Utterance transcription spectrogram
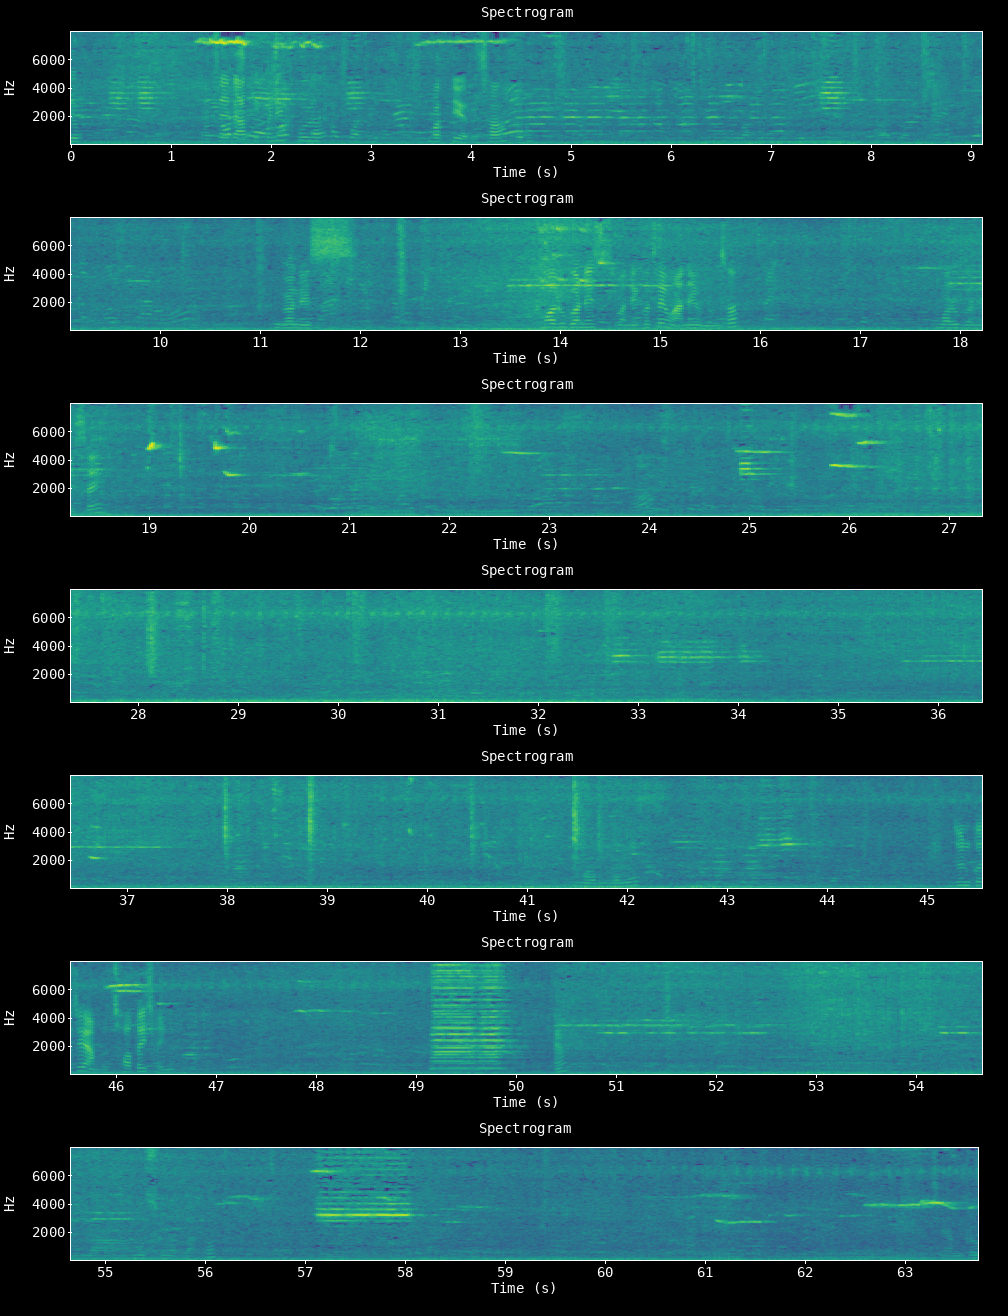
चाहिँ राति पनि फुल बत्तीहरू छ। गणेश। मरु गणेश भनेको चाहिँ उहाँ नै हुनुहुन्छ। मरु गणेश है मरु गणेश जुनको चाहिँ हाम्रो छतै छैन। भएको हाम्रो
